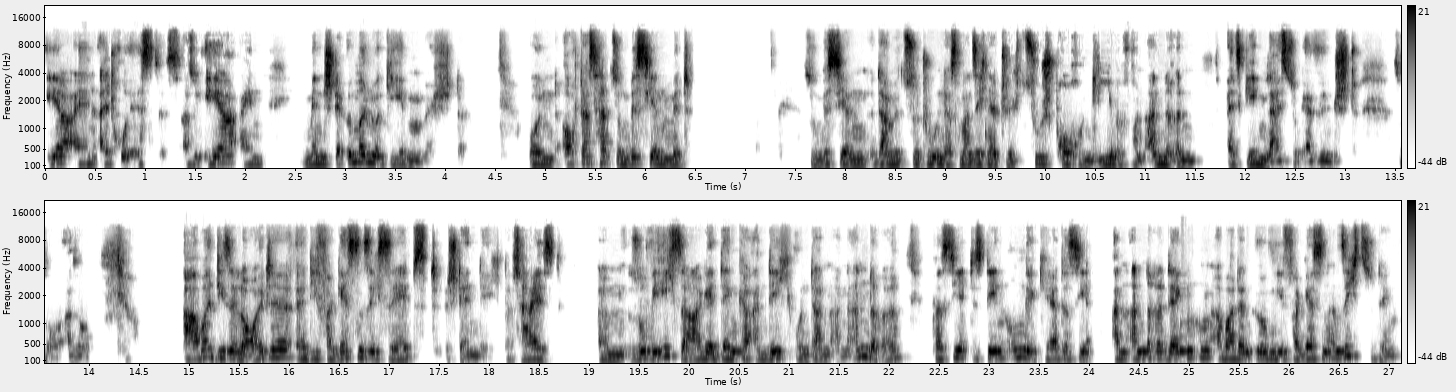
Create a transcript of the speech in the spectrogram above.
eher ein Altruist ist. Also eher ein Mensch, der immer nur geben möchte. Und auch das hat so ein bisschen mit so ein bisschen damit zu tun, dass man sich natürlich Zuspruch und Liebe von anderen als Gegenleistung erwünscht. So, also. Aber diese Leute, äh, die vergessen sich selbst ständig. Das heißt, ähm, so wie ich sage, denke an dich und dann an andere, passiert es denen umgekehrt, dass sie an andere denken, aber dann irgendwie vergessen, an sich zu denken,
